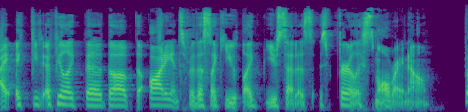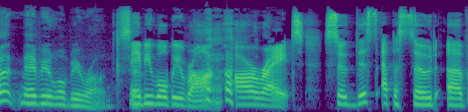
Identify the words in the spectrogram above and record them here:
I, I feel like the, the the audience for this, like you like you said, is, is fairly small right now. But maybe we'll be wrong. So. Maybe we'll be wrong. All right. So this episode of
